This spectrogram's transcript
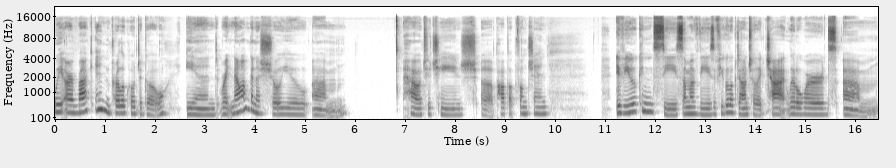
We are back in Proloquo2Go, and right now I'm going to show you um, how to change a pop-up function. If you can see some of these, if you go look down to like chat, little words, um,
